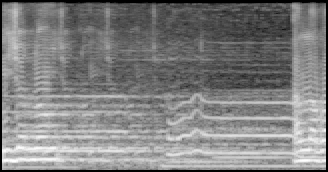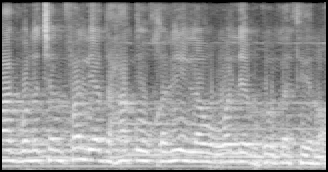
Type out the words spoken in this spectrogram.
এই জন্য আল্লাহ পাক বলেছেন ফালিয়াদ হাকু খালিলা ওয়ালিয়াবকু কাথীরা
